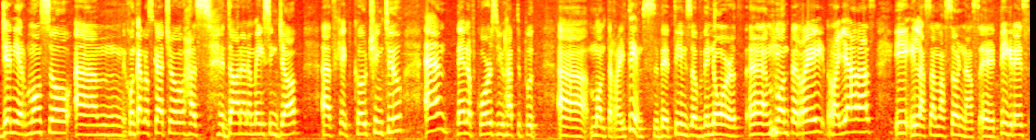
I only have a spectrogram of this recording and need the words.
Jenny Hermoso, um, Juan Carlos Cacho has done an amazing job at head coaching too. And then, of course, you have to put uh, Monterrey teams, the teams of the north. Uh, Monterrey, Rayadas, y, las Amazonas. Uh, Tigres,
